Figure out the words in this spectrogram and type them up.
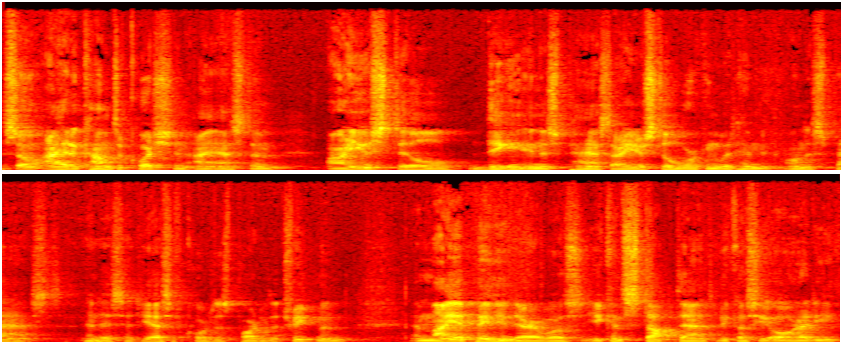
So I had a counter question. I asked him, Are you still digging in his past? Are you still working with him on his past? And they said, Yes, of course, it's part of the treatment. And my opinion there was, You can stop that because he already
